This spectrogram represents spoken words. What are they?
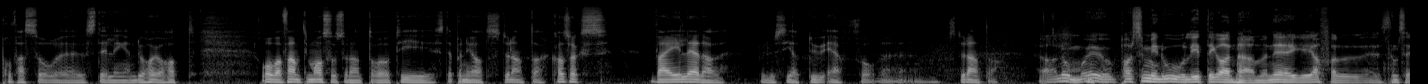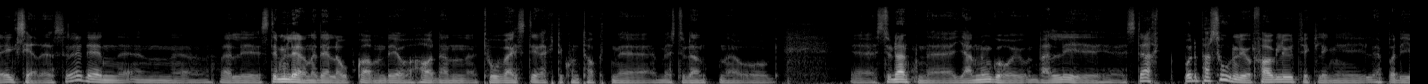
professorstillingen. Du har jo hatt over 50 masterstudenter og 10 stipendiatstudenter. Hva slags veileder vil du si at du er for eh, studenter? Ja, nå må jeg jo passe mine ord litt grann her, men jeg, i alle fall, eh, som jeg ser det, så er det en, en eh, veldig stimulerende del av oppgaven. Det å ha den toveis direkte kontakt med, med studentene. og Studentene gjennomgår jo en veldig eh, sterk både personlig og faglig utvikling i løpet av de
